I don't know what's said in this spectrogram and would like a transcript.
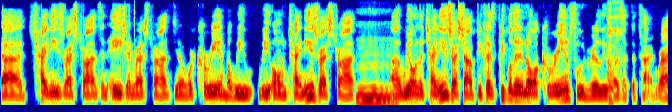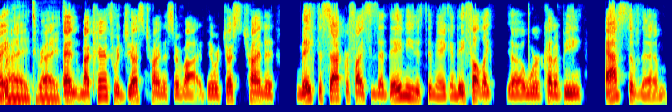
uh, Chinese restaurants and Asian restaurants. You know, we're Korean, but we we own Chinese restaurant. Mm. Uh, we own a Chinese restaurant because people didn't know what Korean food really was at the time, right? right, right. And my parents were just trying to survive. They were just trying to make the sacrifices that they needed to make, and they felt like uh, we're kind of being asked of them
